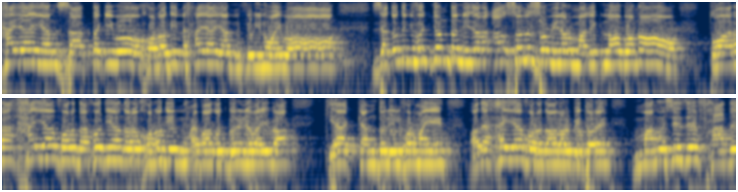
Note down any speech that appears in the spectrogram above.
হায়ায়ান জাত থাকিব, কোনদিন হায়ায়ান ফিরি নইব যতদিন পর্যন্ত নিজের আসল জমিনের মালিক নবন তোমার হায়া ফরদা খদিয়া ধর, কোনদিন হেফাজত করে নেবারিবা কিয়া কান দলিল ফরমায়ে? অদে হাইয়া ফরদালর ভিতরে মানুষে যে ফাদে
